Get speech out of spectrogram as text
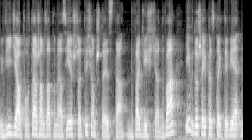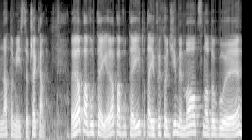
widział. Powtarzam zatem raz jeszcze 1422 i w dłuższej perspektywie na to miejsce czekamy. Ropa WTI, ropa WTI, tutaj wychodzimy mocno do góry.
